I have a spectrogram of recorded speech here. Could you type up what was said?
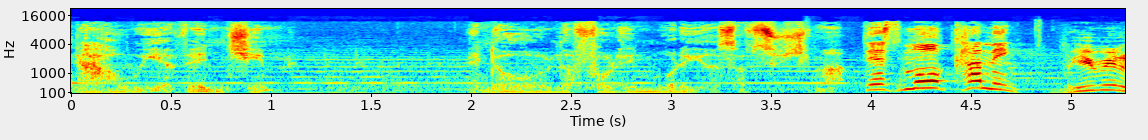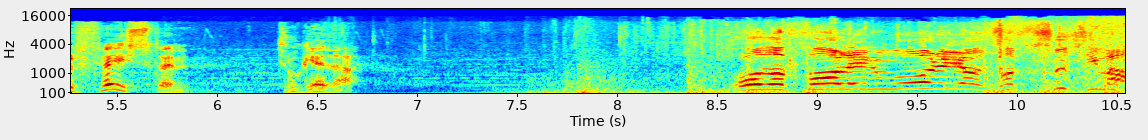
Now we avenge him, and all the fallen warriors of Tsushima. There's more coming! We will face them together. For the fallen warriors of Tsushima!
